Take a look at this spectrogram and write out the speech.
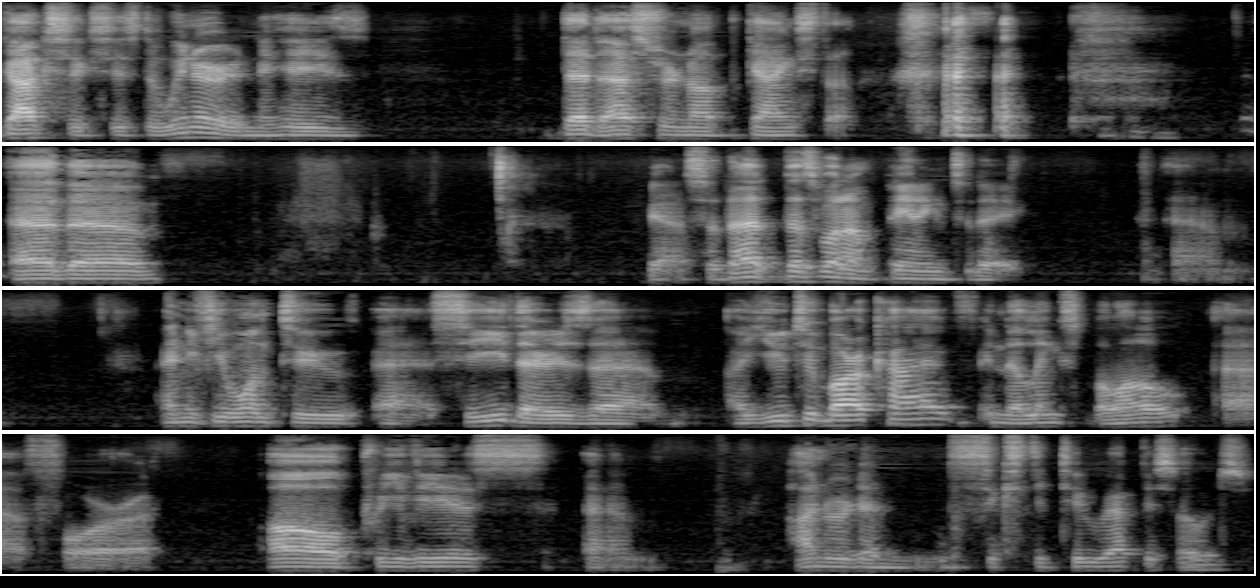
Gaxix is the winner, and he's Dead Astronaut Gangsta. and um, yeah, so that that's what I'm painting today. Um, and if you want to uh, see, there is a, a, YouTube archive in the links below uh, for all previous um, 162 episodes.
